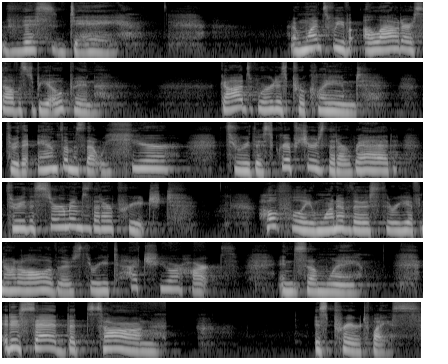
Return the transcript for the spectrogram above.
this day. And once we've allowed ourselves to be open, God's word is proclaimed through the anthems that we hear, through the scriptures that are read, through the sermons that are preached. Hopefully, one of those three, if not all of those three, touch your hearts in some way. It is said that song is prayer twice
